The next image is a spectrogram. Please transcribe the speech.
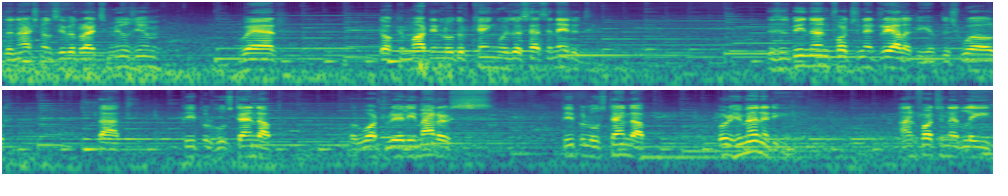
at the National Civil Rights Museum where Dr. Martin Luther King was assassinated. This has been the unfortunate reality of this world that people who stand up for what really matters, people who stand up for humanity, unfortunately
